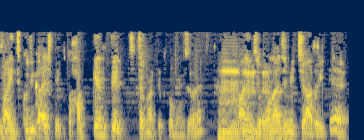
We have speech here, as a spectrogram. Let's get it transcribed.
毎日繰り返していくと発見ってちっちゃくなっていくと思うんですよね。毎日同じ道歩いて、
